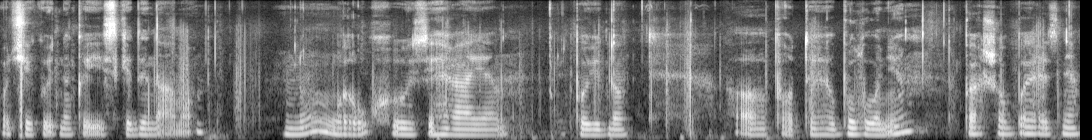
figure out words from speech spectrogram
Очікують на київське Динамо. Ну, рух зіграє, відповідно, проти оболоні 1 березня.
